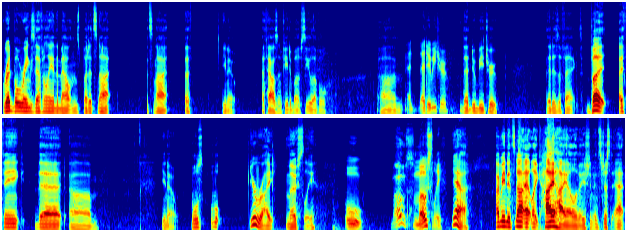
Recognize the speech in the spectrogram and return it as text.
Red Bull Ring's definitely in the mountains, but it's not. It's not a, you know, a thousand feet above sea level. Um, That, that do be true. that do be true. That is a fact. But I think that um, you know, we'll, we'll you're right mostly. Ooh, Most. mostly. Yeah. I mean, it's not at like high high elevation. It's just at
